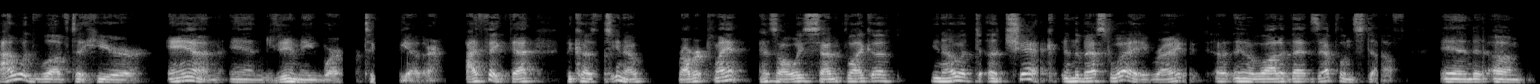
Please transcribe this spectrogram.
I would love to hear Ann and Jimmy work together. I think that because you know Robert Plant has always sounded like a you know a, a chick in the best way, right? Uh, in a lot of that Zeppelin stuff, and um,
